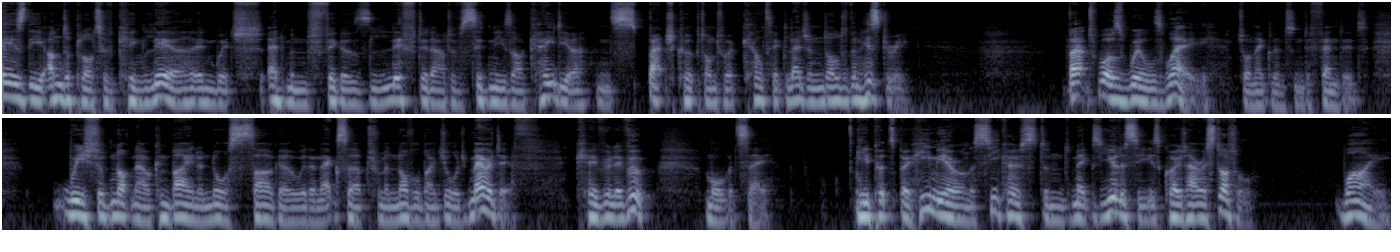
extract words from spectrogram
is the underplot of King Lear, in which Edmund figures lifted out of Sidney's Arcadia and spatch-cocked onto a Celtic legend older than history? That was Will's way, John Eglinton defended. We should not now combine a Norse saga with an excerpt from a novel by George Meredith. Que voulez-vous? Moore would say. He puts Bohemia on the seacoast and makes Ulysses quote Aristotle. Why?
